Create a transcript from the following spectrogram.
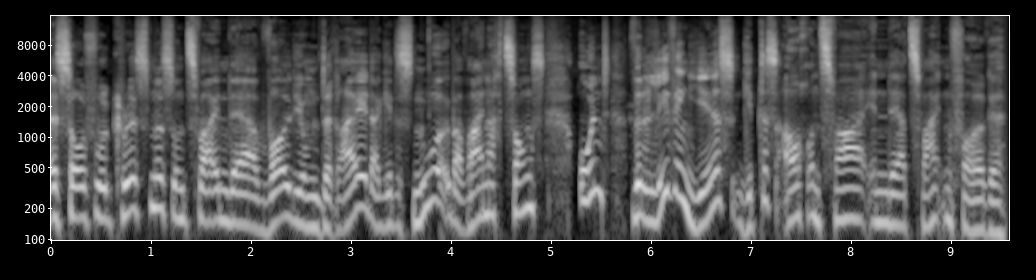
A Soulful Christmas, und zwar in der Volume 3. Da geht es nur über Weihnachtssongs. Und The Living Years gibt es auch, und zwar in der zweiten Folge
